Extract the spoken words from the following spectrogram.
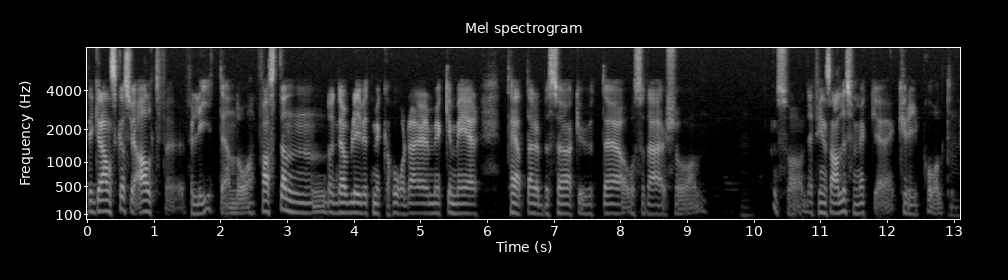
det granskas ju allt för, för lite ändå. Fastän det har blivit mycket hårdare, mycket mer tätare besök ute och sådär så, så det finns alldeles för mycket kryphål. Typ. Mm.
